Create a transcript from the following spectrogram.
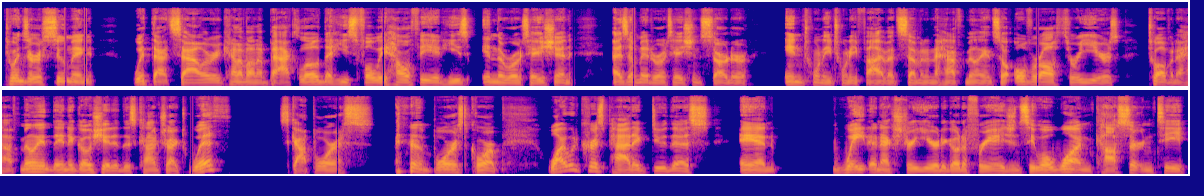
Twins are assuming with that salary, kind of on a backload, that he's fully healthy and he's in the rotation as a mid rotation starter in 2025 at seven and a half million. So overall, three years, 12 and a half million. They negotiated this contract with Scott Boras, Boras Corp. Why would Chris Paddack do this and wait an extra year to go to free agency? Well, one, cost certainty.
